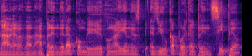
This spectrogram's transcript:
la verdad. Aprender a convivir con alguien es, es yuca porque al principio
